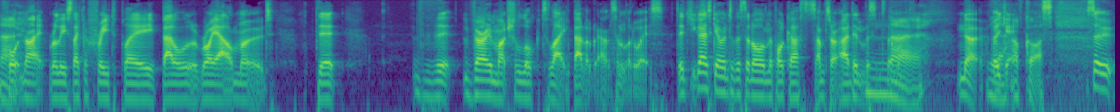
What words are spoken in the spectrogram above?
know. Fortnite released like a free to play battle royale mode that that very much looked like battlegrounds in a lot of ways. Did you guys go into this at all in the podcasts? I'm sorry, I didn't listen to that. No. No. Yeah, okay. of course. So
